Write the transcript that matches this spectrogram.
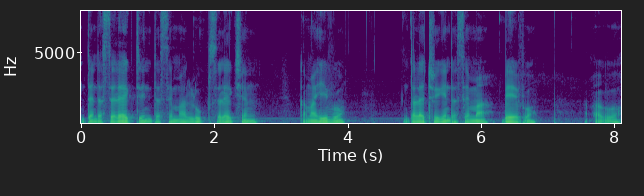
nitaenda select nitasema loop selection. Kama hivyo nita right click nitasema bevo. Ambavyo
